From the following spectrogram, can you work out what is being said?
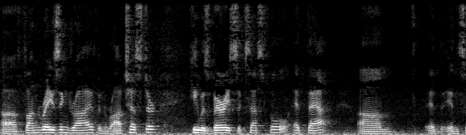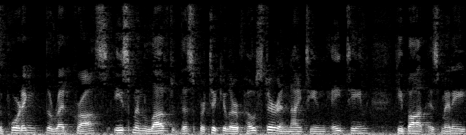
uh, fundraising drive in Rochester. He was very successful at that um, in, in, supporting the Red Cross. Eastman loved this particular poster in 1918. He bought as many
